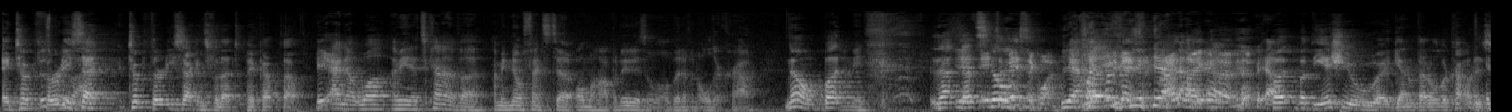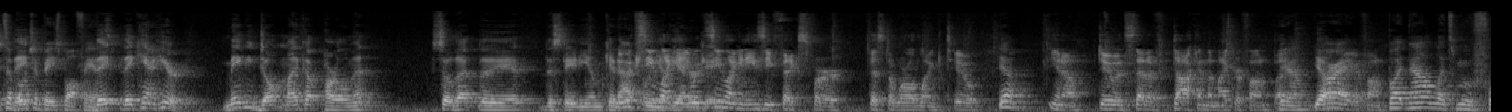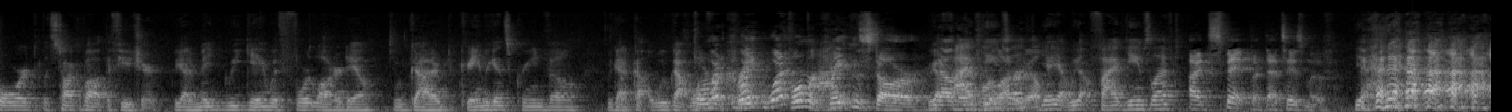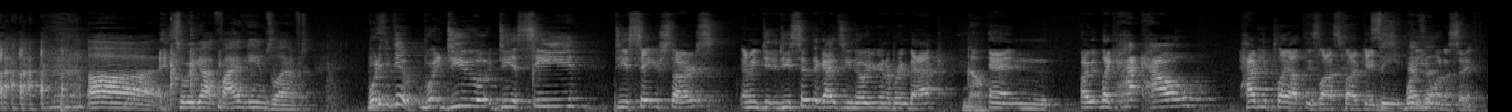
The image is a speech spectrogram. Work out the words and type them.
It took was 30 sec- it took 30 seconds for that to pick up though. It, Yeah. I know. Well, I mean, it's kind of a. I mean, no offense to Omaha, but it is a little bit of an older crowd. No, but I mean, that, that's it's still a basic one. Yeah. It's like pretty basic, Yeah. right? Like, uh, yeah. But but the issue again with that older crowd is It's a they- bunch of baseball fans. They they can't hear. Maybe don't mic up Parliament so that the the stadium can it would actually seem get like the it would seem like an easy fix for Vista World Link to, yeah. you know, do instead of docking the microphone. But yeah. Yeah. All right. Microphone. But now let's move forward. Let's talk about the future. We got a midweek game with Fort Lauderdale. We've got a game against Greenville. We got a couple. We've got Former, What- Creighton, what- what- former Five. Creighton star We now got there in five Fort games Lauderdale. left. Yeah, yeah. We got five games left. I'd spit, but that's his move. Yeah. uh, so we got five games left. What do you do? What, do you do you see? Do you set your stars I mean, do, do you sit the guys you know you're going to bring back? No. And I mean, like how, how how do you play out these last five games? See, what do you want to say?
